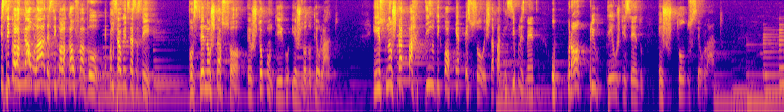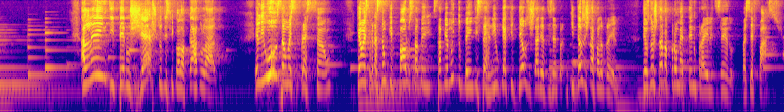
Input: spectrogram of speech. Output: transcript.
E se colocar ao lado é se colocar ao favor. É como se alguém dissesse assim: Você não está só, eu estou contigo e estou do teu lado. E isso não está partindo de qualquer pessoa, está partindo simplesmente o próprio Deus dizendo: Estou do seu lado. Além de ter o gesto de se colocar do lado, ele usa uma expressão que é uma expressão que Paulo sabia, sabia muito bem discernir o que é que Deus estaria dizendo, o que Deus está falando para ele. Deus não estava prometendo para ele, dizendo, vai ser fácil.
